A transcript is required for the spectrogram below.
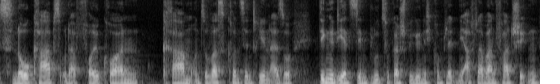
Slow Carbs oder Vollkornkram und sowas konzentrieren. Also Dinge, die jetzt den Blutzuckerspiegel nicht komplett in die Achterbahnfahrt schicken.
